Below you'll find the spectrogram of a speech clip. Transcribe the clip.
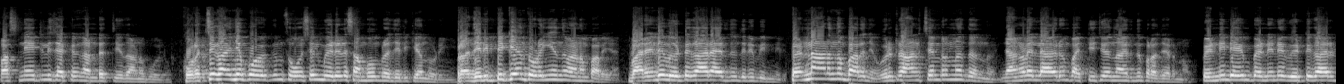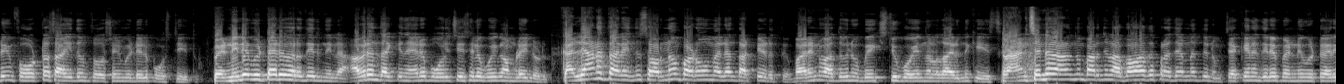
ഫസ്റ്റ് നൈറ്റിൽ ചെക്കൻ കണ്ടെത്തിയതാണ് പോലും. കുറച്ച് കഴിഞ്ഞപ്പോഴേക്കും സോഷ്യൽ മീഡിയയിൽ സംഭവം പ്രചരിക്കാൻ തുടങ്ങി. പ്രചരിപ്പിക്കാൻ തുടങ്ങിയെന്ന് വേണം പറയാൻ. വരന്റെ വീട്ടുകാരായിരുന്നു ഇതിന് പിന്നിൽ. പെണ്ണാണെന്നും പറഞ്ഞു ഒരു ട്രാൻസ്ജെൻഡറിനെ തന്ന് ഞങ്ങളെല്ലാവരും പറ്റിച്ചു എന്നായിരുന്നു പ്രചരണം. പെണ്ണിന്റെയും പെണ്ണിന്റെ വീട്ടുകാരുടെയും ഫോട്ടോ സഹിതം സോഷ്യൽ മീഡിയയിൽ പോസ്റ്റ് ചെയ്തു. പെണ്ണിന്റെ വീട്ടുകാർ വെറുതെ ഇരുന്നില്ല. അവരെന്താക്കി? നേരെ പോലീസ് സ്റ്റേഷനിൽ പോയി കംപ്ലൈന്റ് കൊടുത്തു കല്യാണ തലേന്ന് സ്വർണവും പണവും എല്ലാം തട്ടിയെടുത്ത് വരൻ വധുവിന് ഉപേക്ഷിച്ചു പോയി എന്നുള്ളതായിരുന്നു കേസ് ട്രാൻസ്ജെൻഡർ ആണെന്നും പറഞ്ഞുള്ള അപവാദ പ്രചരണത്തിനും ചെക്കനെതിരെ പെണ്ണ് വീട്ടുകാർ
